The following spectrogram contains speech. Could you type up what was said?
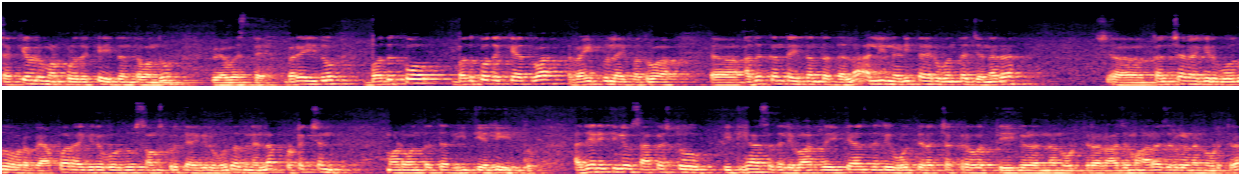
ಸೆಕ್ಯೂರ್ಡ್ ಮಾಡ್ಕೊಳ್ಳೋದಕ್ಕೆ ಇದ್ದಂಥ ಒಂದು ವ್ಯವಸ್ಥೆ. ಬರೀ ಇದು ಬದುಕೋ, ಬದುಕೋದಕ್ಕೆ ಅಥವಾ ರೈಟ್ ಟು ಲೈಫ್ ಅಥವಾ ಅದಕ್ಕಂತ ಇದ್ದಂಥದ್ದಲ್ಲ, ಅಲ್ಲಿ ನಡೀತಾ ಇರುವಂಥ ಜನರ ಕಲ್ಚರ್ ಆಗಿರ್ಬೋದು, ಅವರ ವ್ಯಾಪಾರ ಆಗಿರ್ಬೋದು, ಸಂಸ್ಕೃತಿ ಆಗಿರ್ಬೋದು, ಅದನ್ನೆಲ್ಲ ಪ್ರೊಟೆಕ್ಷನ್ ಮಾಡುವಂಥದ್ದ ರೀತಿಯಲ್ಲಿ ಇತ್ತು. ಅದೇ ರೀತಿ ನೀವು ಸಾಕಷ್ಟು ಇತಿಹಾಸದಲ್ಲಿ, ಭಾರತದ ಇತಿಹಾಸದಲ್ಲಿ ಓದ್ತೀರ, ಚಕ್ರವರ್ತಿಗಳನ್ನು ನೋಡ್ತೀರ ರಾಜ ಮಹಾರಾಜರುಗಳನ್ನ ನೋಡ್ತೀರ,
